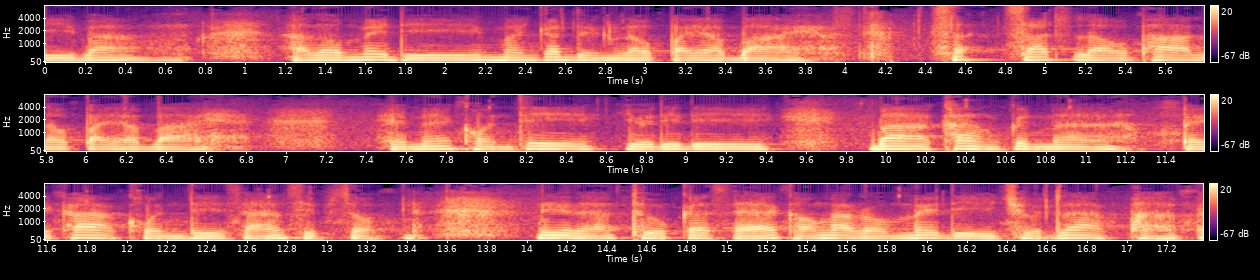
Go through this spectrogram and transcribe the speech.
ดีบ้าง อารมณ์ไม่ดีมันก็ดึงเราไปอบายซัดเราพาเราไปอบาย เห็นไหมคนที่อยู่ดีๆ บ้าข้างขึ้นมา ไปฆ่าคนที่สามสิบศพนี่แหละถูกกระแสของอารมณ์ไม่ดีฉุดลากพาไป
